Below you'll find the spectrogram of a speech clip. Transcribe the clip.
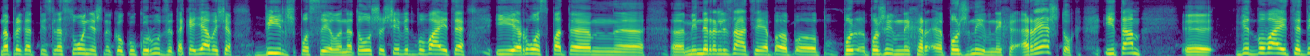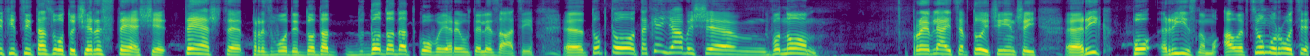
наприклад, після соняшника кукурудзи таке явище більш посилене, тому що ще відбувається і розпад ем, мінералізація поживних пожнивних решток, і там. Відбувається дефіцит азоту через те, що теж це призводить до, до додаткової реутилізації. Е, Тобто таке явище воно проявляється в той чи інший е, рік по-різному, але в цьому році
